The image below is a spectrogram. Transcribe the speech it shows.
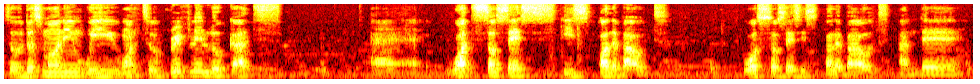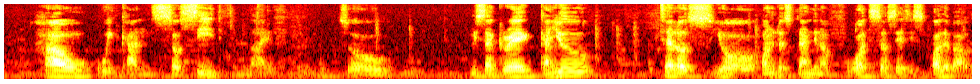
So, this morning we want to briefly look at uh, what success is all about. What success is all about, and uh, how we can succeed in life. So, Mr. Greg, can you tell us your understanding of what success is all about?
